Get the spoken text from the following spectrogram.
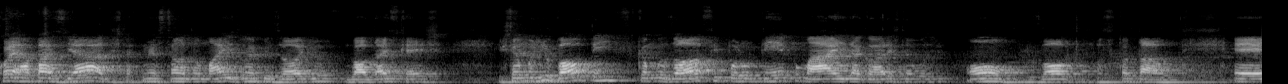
Qual é, rapaziada? Está começando mais um episódio do Audaz Cast. Estamos de volta, hein? Ficamos off por um tempo, mas agora estamos on, de volta, força total. É,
